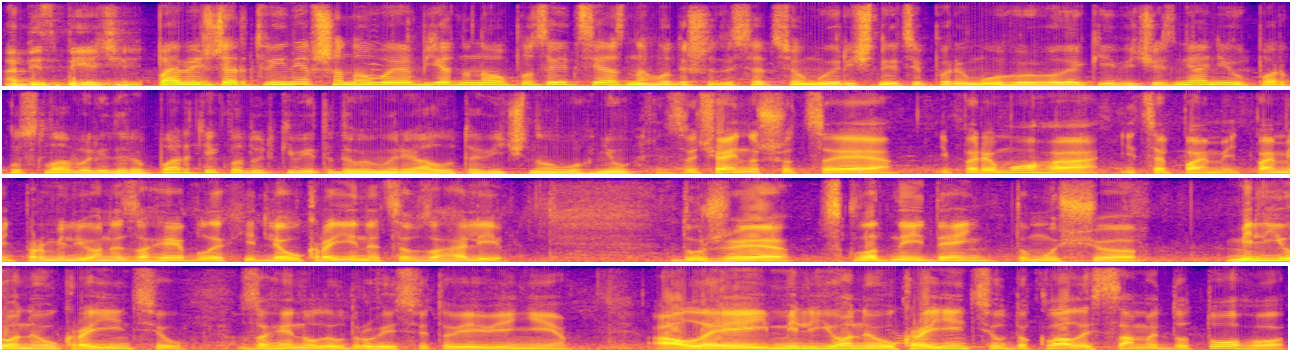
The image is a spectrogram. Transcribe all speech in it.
обеспечить. Пам'ять жертв війни вшановує об'єднана опозиція. З нагоди 67-ї річниці перемоги у Великій Вітчизняній у парку слави лідери партії кладуть квіти до меморіалу та вічного вогню. Звичайно, що це і перемога, і це пам'ять. Пам'ять про мільйони загиблих. І для України це взагалі дуже складний день, тому що мільйони українців загинули у Другій світовій війні Але й мільйони українців доклались саме до того,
